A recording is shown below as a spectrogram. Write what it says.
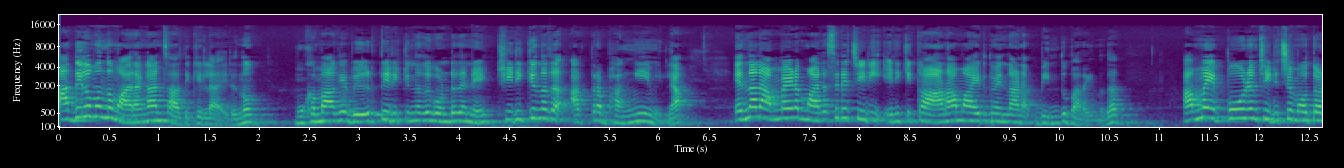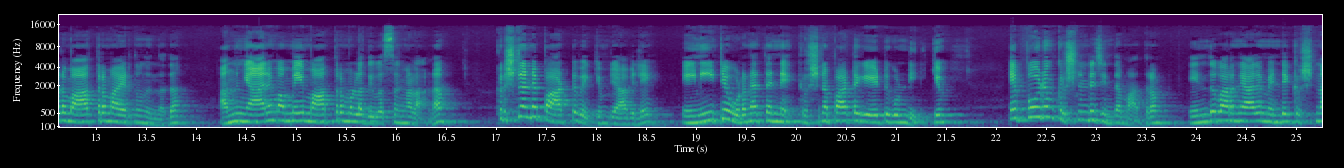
അധികമൊന്നും അനങ്ങാൻ സാധിക്കില്ലായിരുന്നു. മുഖമാകെ വീർത്തിരിക്കുന്നത് കൊണ്ട് തന്നെ ചിരിക്കുന്നത് അത്ര ഭംഗിയുമില്ല. എന്നാൽ അമ്മയുടെ മനസ്സിലെ ചിരി എനിക്ക് കാണാമായിരുന്നു എന്നാണ് ബിന്ദു പറയുന്നത്. അമ്മ എപ്പോഴും ചിരിച്ച മുഖത്തോടെ മാത്രമായിരുന്നു നിന്നത്. അന്ന് ഞാനും അമ്മയും മാത്രമുള്ള ദിവസങ്ങളാണ്. കൃഷ്ണന്റെ പാട്ട് വെക്കും രാവിലെ. എണീറ്റ ഉടനെ തന്നെ കൃഷ്ണപ്പാട്ട് കേട്ടുകൊണ്ടിരിക്കും. എപ്പോഴും കൃഷ്ണന്റെ ചിന്ത മാത്രം. എന്തു പറഞ്ഞാലും എന്റെ കൃഷ്ണ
